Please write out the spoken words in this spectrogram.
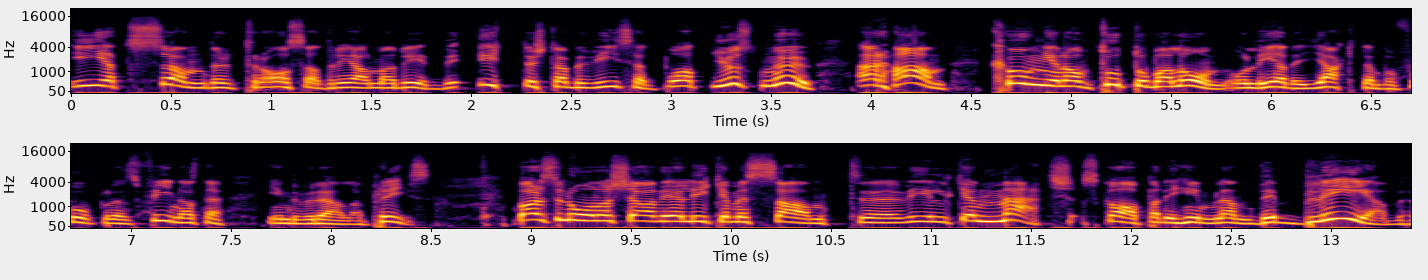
i ett söndertrasat Real Madrid det yttersta beviset på att just nu är han kungen av Toto Ballon och leder jakten på fotbollens finaste individuella pris. Barcelona Xavi är lika med sant. Eh, vilken match skapade himlen det blev!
